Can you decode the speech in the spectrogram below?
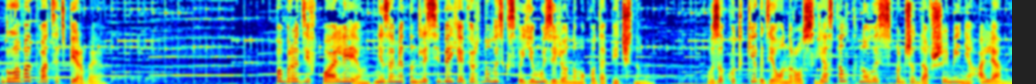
Глава 21. Побродив по аллеям, незаметно для себя я вернулась к своему зеленому подопечному. В закутке, где он рос, я столкнулась с поджидавшей меня Аляной.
